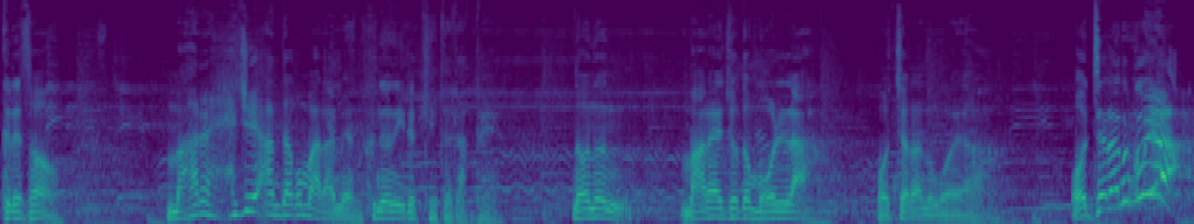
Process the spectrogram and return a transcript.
그래서 말을 해줘야 한다고 말하면 그녀는 이렇게 대답해. 너는 말해줘도 몰라. 어쩌라는 거야. 어쩌라는 거야!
